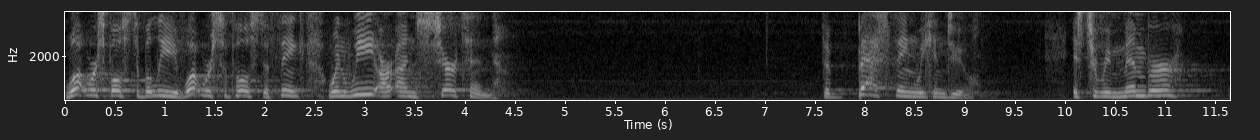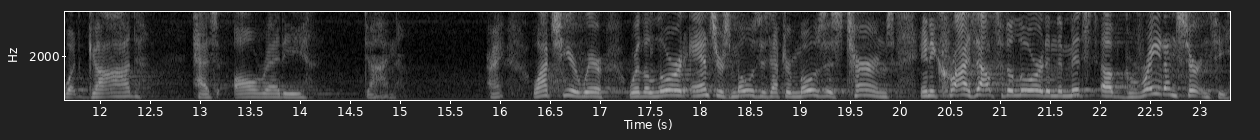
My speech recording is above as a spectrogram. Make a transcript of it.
what we're supposed to believe, what we're supposed to think when we are uncertain. The best thing we can do is to remember what God has already done. Right? Watch here where, where the Lord answers Moses after Moses turns and he cries out to the Lord in the midst of great uncertainty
